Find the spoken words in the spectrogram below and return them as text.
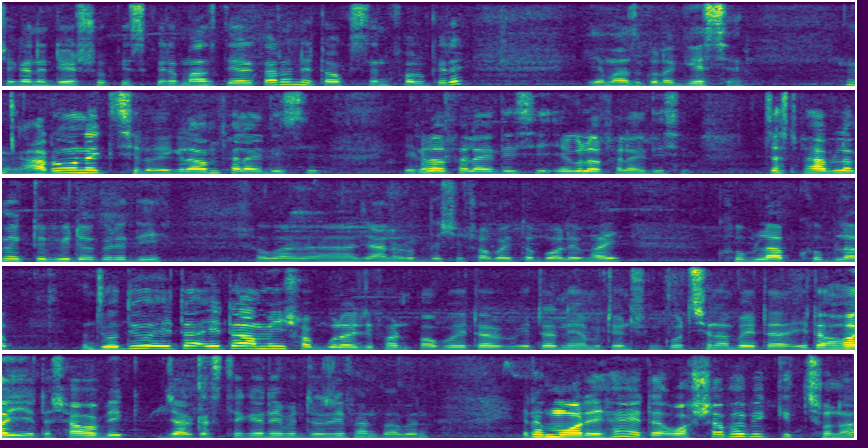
সেখানে দেড়শো পিস করে মাছ দেওয়ার কারণে এটা অক্সিজেন ফল করে এই মাছগুলো গেছে। আরও অনেক ছিল। এগুলো আমি ফেলাই দিছি এগুলো ফেলাই দিছি এগুলো ফেলাই দিছি। জাস্ট ভাবলাম একটু ভিডিও করে দিই সবার জানার উদ্দেশ্যে। সবাই তো বলে, ভাই, খুব লাভ খুব লাভ। যদিও এটা এটা আমি সবগুলো রিফান্ড পাবো। এটা এটা নিয়ে আমি টেনশন করছি না, বা এটা এটা হয়, এটা স্বাভাবিক। যার কাছ থেকে নেবেন, এটা রিফান্ড পাবেন। এটা মরে হ্যাঁ এটা অস্বাভাবিক কিচ্ছু না।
